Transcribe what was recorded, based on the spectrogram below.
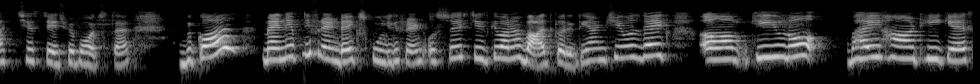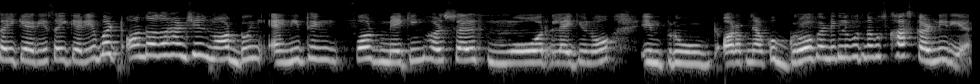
अच्छे स्टेज पे पहुँचता है। बिकॉज़ मैंने अपनी फ्रेंड है एक स्कूल की फ्रेंड उससे इस चीज़ के बारे में बात करी थी एंड शी वॉज़ लाइक कि यू नो भाई हाँ ठीक है, सही कह रही है, सही कह रही है but on the other hand she is not doing anything for making herself more like you know improved और अपने आप को ग्रो करने के लिए वो उतना कुछ खास कर नहीं रही है।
